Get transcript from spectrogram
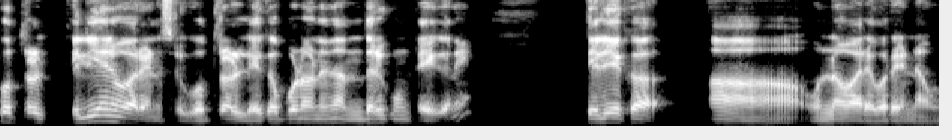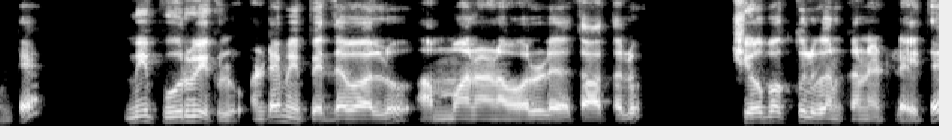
గోత్రాలు తెలియని వారైనా సరే గోత్రాలు లేకపోవడం అనేది అందరికీ ఉంటాయి కానీ తెలియక ఆ, ఉన్నవారు ఎవరైనా ఉంటే మీ పూర్వీకులు అంటే మీ పెద్దవాళ్ళు అమ్మ నాన్న వాళ్ళు లేదా తాతలు శివభక్తులు కనుకన్నట్లయితే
